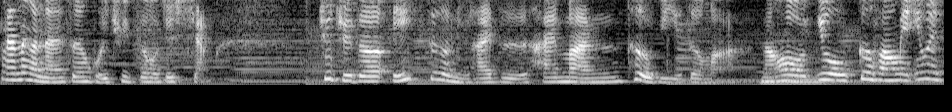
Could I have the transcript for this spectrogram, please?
那那个男生回去之后就想，就觉得诶、欸，这个女孩子还蛮特别的嘛，然后又各方面，因为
